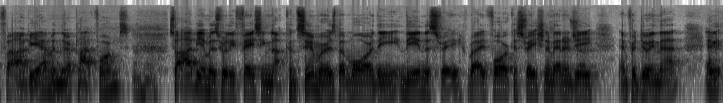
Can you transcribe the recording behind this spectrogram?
for IBM and their platforms. So IBM is really facing not consumers but more the the industry, right, for orchestration of energy and for doing that. And,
